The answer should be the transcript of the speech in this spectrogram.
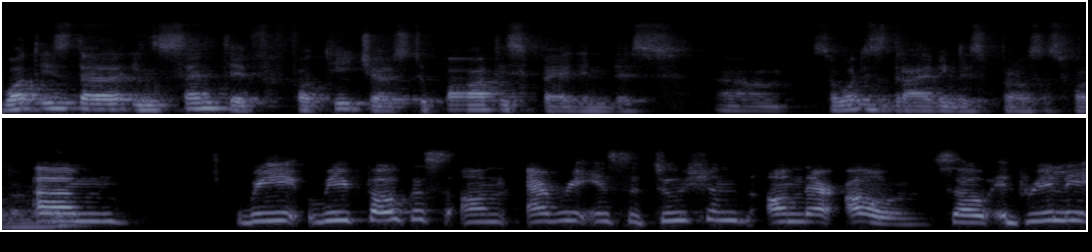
what is the incentive for teachers to participate in this? Um, so what is driving this process for them? Um, we we focus on every institution on their own. So it really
